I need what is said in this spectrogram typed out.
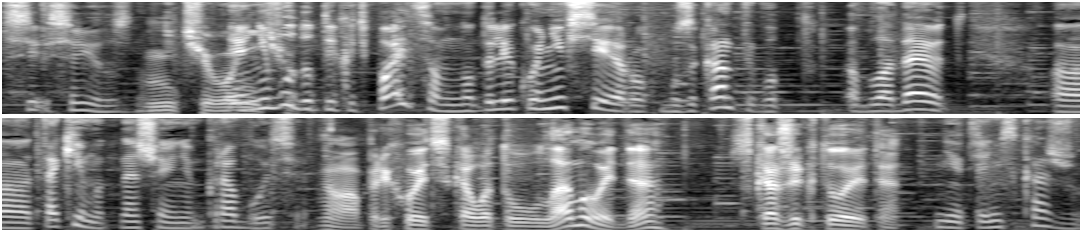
се- серьезно. Ничего, Я не ничего. буду тыкать пальцем, но далеко не все рок-музыканты вот обладают а, таким отношением к работе. Ну, а приходится кого-то уламывать, да? Скажи, кто это? Нет, я не скажу.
